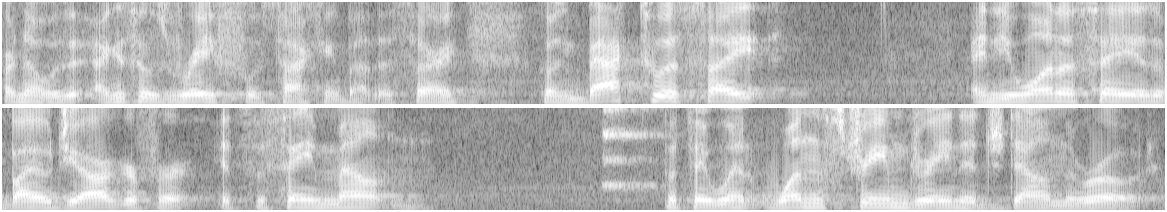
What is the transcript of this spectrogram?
or no, it, I guess it was Rafe was talking about this, sorry. Going back to a site, and you want to say as a biogeographer, it's the same mountain, but they went one stream drainage down the road.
